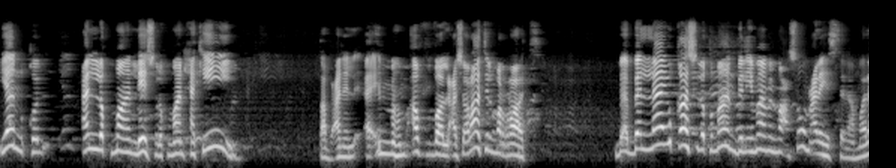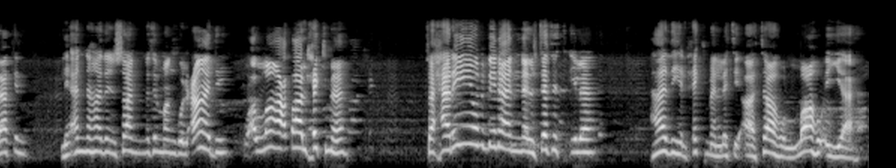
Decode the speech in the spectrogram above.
ينقل عن لقمان ليش لقمان؟ حكيم. طبعا الأئمة هم أفضل عشرات المرات. بل لا يقاس لقمان بالإمام المعصوم عليه السلام ولكن لأن هذا إنسان مثل ما نقول عادي والله أعطاه الحكمة فحري بنا أن نلتفت إلى هذه الحكمة التي آتاه الله إياها.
